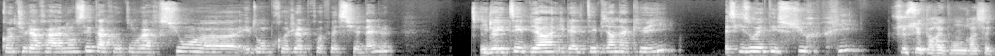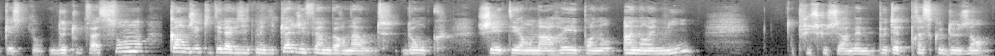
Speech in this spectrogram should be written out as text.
quand tu leur as annoncé ta reconversion euh, et ton projet professionnel, il, a été bien, il a été bien accueilli Est-ce qu'ils ont été surpris? Je ne sais pas répondre à cette question. De toute façon, quand j'ai quitté la visite médicale, j'ai fait un burn-out. Donc, j'ai été en arrêt pendant un an et demi, plus que ça, même peut-être presque deux ans.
